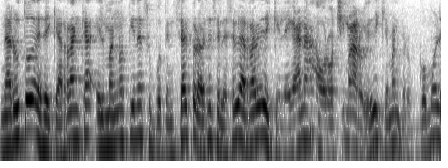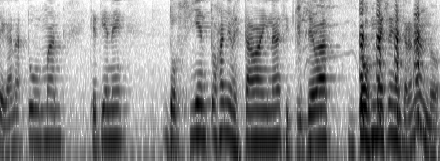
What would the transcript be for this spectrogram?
Naruto desde que arranca, el man no tiene su potencial, pero a veces se le hace la rabia de que le gana a Orochimaru. Y dije, man, pero ¿cómo le ganas tú a un man que tiene 200 años en esta vaina si tú llevas dos meses entrenando?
